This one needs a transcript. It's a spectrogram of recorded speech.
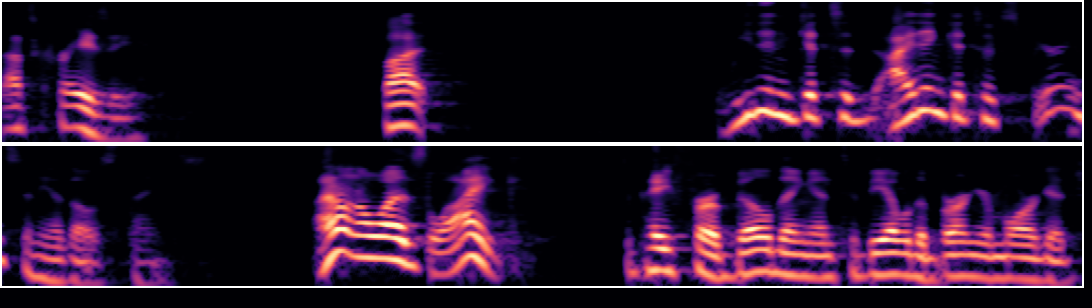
that's crazy. But we didn't get to, I didn't get to experience any of those things. I don't know what it's like to pay for a building and to be able to burn your mortgage.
